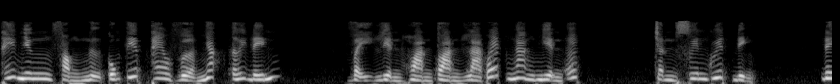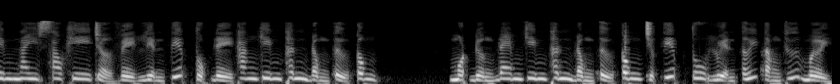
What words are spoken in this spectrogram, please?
Thế nhưng phòng ngự cũng tiếp theo vừa nhắc tới đến. Vậy liền hoàn toàn là quét ngang nghiền ép. Trần Xuyên quyết định. Đêm nay sau khi trở về liền tiếp tục để thăng kim thân đồng tử công. Một đường đem kim thân đồng tử công trực tiếp tu luyện tới tầng thứ 10.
